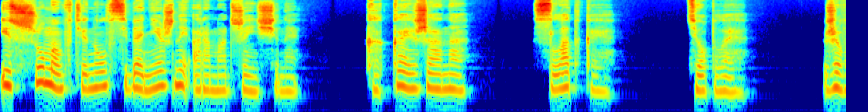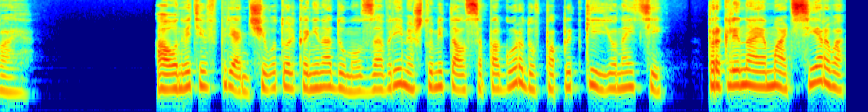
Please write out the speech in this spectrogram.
и с шумом втянул в себя нежный аромат женщины. Какая же она сладкая, теплая, живая. А он ведь и впрямь чего только не надумал за время, что метался по городу в попытке ее найти, проклиная мать Серого,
